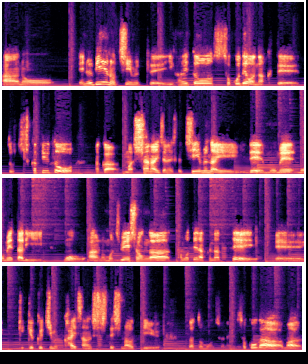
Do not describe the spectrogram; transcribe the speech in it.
あの NBA のチームって意外とそこではなくてどっちかというとなんかまあ社内じゃないですかチーム内で揉め揉めたりもうあのモチベーションが保てなくなって、えー結局チーム解散してしまうっていうだと思うんですよね。そこが、まあ、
